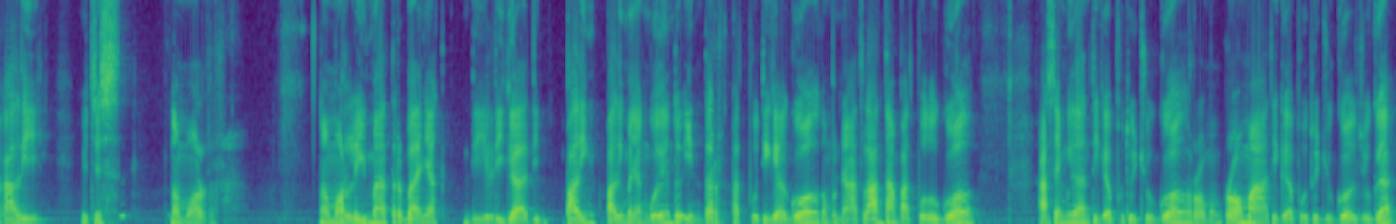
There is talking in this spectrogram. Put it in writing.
kali which is nomor nomor 5 terbanyak di liga di paling paling banyak golnya itu Inter 43 gol, kemudian Atlanta 40 gol, AC Milan 37 gol, Roma 37 gol juga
